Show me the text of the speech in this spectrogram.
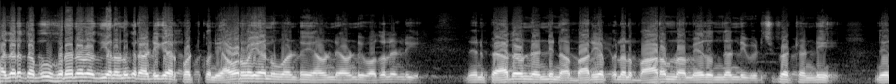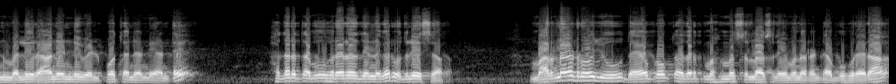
హజరత్ అబూ హురరదియాలను గారు అడిగారు పట్టుకొని ఎవరవయ్యా నువ్వు అంటే ఏమండి ఏమండి వదలండి. నేను పేదోండండి నా భార్య పిల్లల భారం నా మీద ఉందండి విడిచిపెట్టండి. నేను మళ్ళీ రానండి వెళ్ళిపోతానండి. అంటే హజరత్ అబు హురరదియాలను గారు వదిలేశారు. మర్నాడు రోజు దైవప్రోక్త హజరత్ మహమ్మద్ సుల్లాహన్ ఏమన్నారంటే అబు హురేరా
